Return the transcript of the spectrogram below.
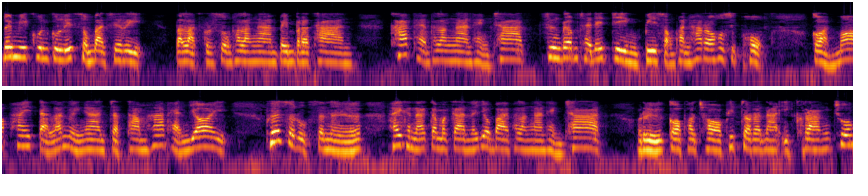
โดยมีคุณกุลิศสมบัติสิริปลัดกระทรวงพลังงานเป็นประธาน คาดแผนพลังงานแห่งชาติ ซึ่งเริ่มใช้ได้จริงปี 2566 ก่อนมอบให้แต่ละหน่วยงานจัดทำ5แผนย่อย เพื่อสรุปเสนอให้คณะกรรมการนโยบายพลังงานแห่งชาติ หรือกพช พิจารณาอีกครั้งช่วง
